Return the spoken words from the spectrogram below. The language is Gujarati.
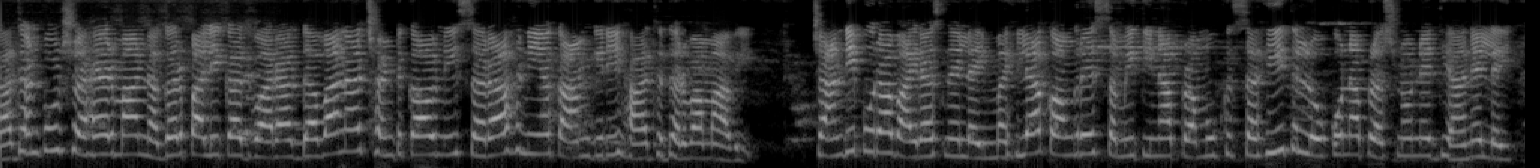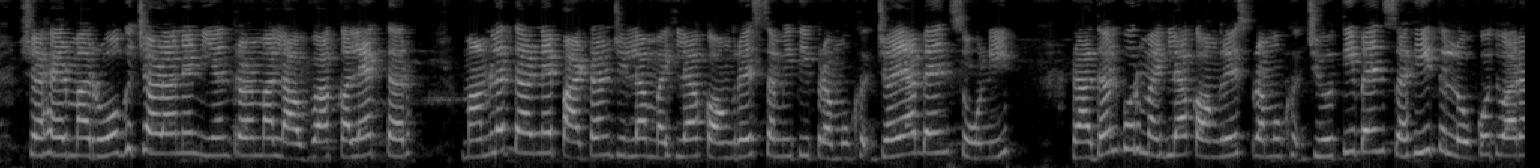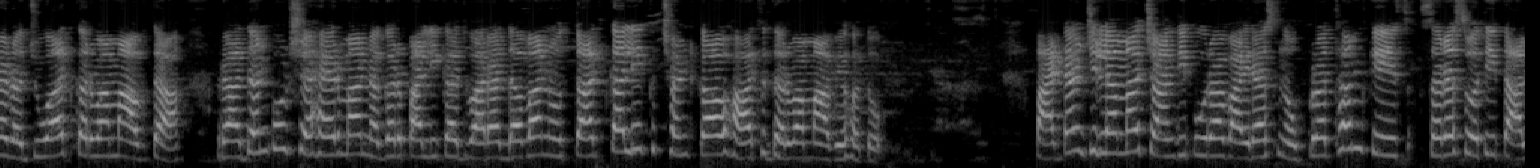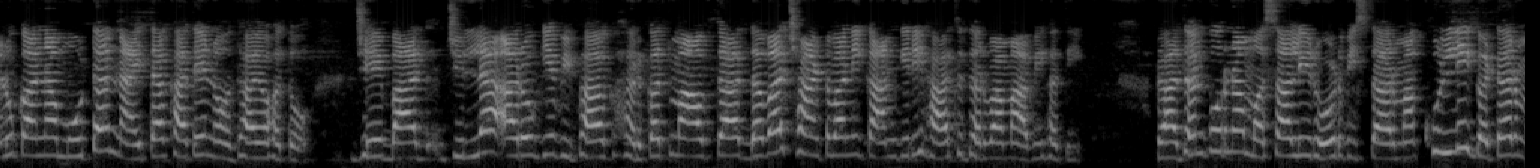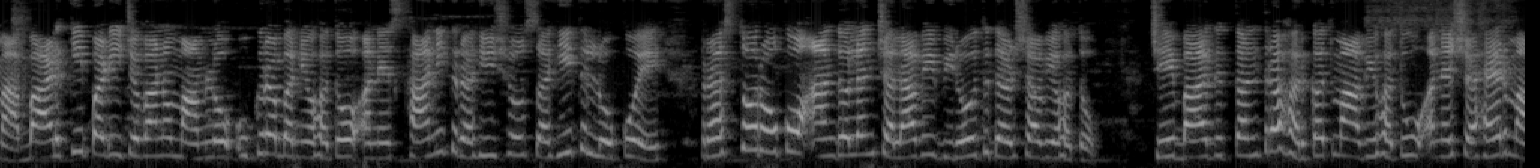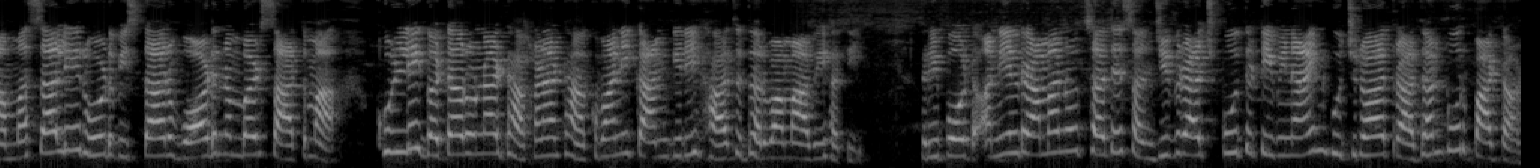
રાધનપુર શહેરમાં નગરપાલિકા દ્વારા દવાના છંટકાવની સરાહનીય કામગીરી હાથ ધરવામાં આવી. ચાંદીપુરા વાયરસને લઈ મહિલા કોંગ્રેસ સમિતિના પ્રમુખ સહિત લોકોના પ્રશ્નોને ધ્યાને લઈ શહેરમાં રોગચાળાને નિયંત્રણમાં લાવવા કલેક્ટર, મામલતદારને પાટણ જિલ્લા મહિલા કોંગ્રેસ સમિતિ પ્રમુખ જયાબેન સોની રાધનપુર મહિલા કોંગ્રેસ પ્રમુખ જ્યોતિબેન સહિત લોકો દ્વારા રજૂઆત કરવામાં આવતા રાધનપુર શહેરમાં નગરપાલિકા દ્વારા દવાનો તાત્કાલિક છંટકાવ હાથ ધરવામાં આવ્યો હતો. પાટણ જિલ્લામાં ચાંદીપુરા વાયરસનો પ્રથમ કેસ સરસ્વતી તાલુકાના મોટા નાયતા ખાતે નોંધાયો હતો, જે બાદ જિલ્લા આરોગ્ય વિભાગ હરકતમાં આવતા દવા છાંટવાની કામગીરી હાથ ધરવામાં આવી હતી. રાધનપુરના મસાલી રોડ વિસ્તારમાં ખુલ્લી ગટરમાં બાળકી પડી જવાનો મામલો ઉગ્ર બન્યો હતો અને સ્થાનિક રહીશો સહિત લોકોએ રસ્તો રોકો આંદોલન ચલાવી વિરોધ દર્શાવ્યો હતો. જે બાદ તંત્ર હરકતમાં આવ્યું હતું અને શહેરમાં મસાલી રોડ વિસ્તાર વોર્ડ નંબર સાતમાં ખુલ્લી ગટરોના ઢાંકણા ઢાંકવાની કામગીરી હાથ ધરવામાં આવી હતી. રિપોર્ટ અનિલ રામાનુજ સાથે સંજીવ રાજપૂત, ટીવી નાઇન ગુજરાત, રાધનપુર, પાટણ.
